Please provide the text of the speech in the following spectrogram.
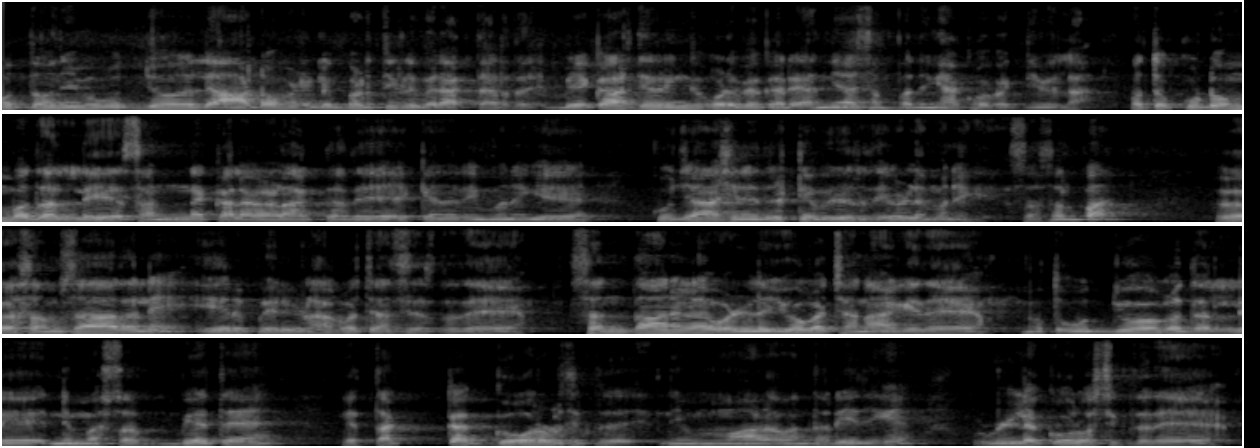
ಮತ್ತು ನಿಮಗೆ ಉದ್ಯೋಗದಲ್ಲಿ ಆಟೋಮೆಟಿಕ್ಲಿ ಬಡ್ತಿಗಳು ಬೇರೆ ಆಗ್ತಾ ಇರ್ತದೆ. ಬೇಕಾಗ್ತೀವ್ರು ಹಿಂಗೆ ಕೊಡಬೇಕಾದ್ರೆ ಅನ್ಯಾಯ ಸಂಪಾದನೆಗೆ ಹಾಕೋಬೇಕು ನೀವೆಲ್ಲ. ಮತ್ತು ಕುಟುಂಬದಲ್ಲಿ ಸಣ್ಣ ಕಲಗಳಾಗ್ತದೆ. ಏಕೆಂದರೆ ನಿಮ್ಮ ಮನೆಗೆ ಕುಜಾಶಿನಿ ದೃಷ್ಟಿ ಬಿದ್ದಿರುತ್ತೆ ಏಳನೇ ಮನೆಗೆ ಸ್ವಲ್ಪ ಸಂಸಾರದಲ್ಲಿ ಏರುಪೇರುಗಳಾಗುವ ಚಾನ್ಸ್ ಇರ್ತದೆ. ಸಂತಾನಗಳ ಒಳ್ಳೆಯ ಯೋಗ ಚೆನ್ನಾಗಿದೆ. ಮತ್ತು ಉದ್ಯೋಗದಲ್ಲಿ ನಿಮ್ಮ ಸಭ್ಯತೆಗೆ ತಕ್ಕ ಗೌರವ ಸಿಗ್ತದೆ. ನೀವು ಮಾಡುವಂಥ ರೀತಿಗೆ ಒಳ್ಳೆ ಗೌರವ ಸಿಗ್ತದೆ.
